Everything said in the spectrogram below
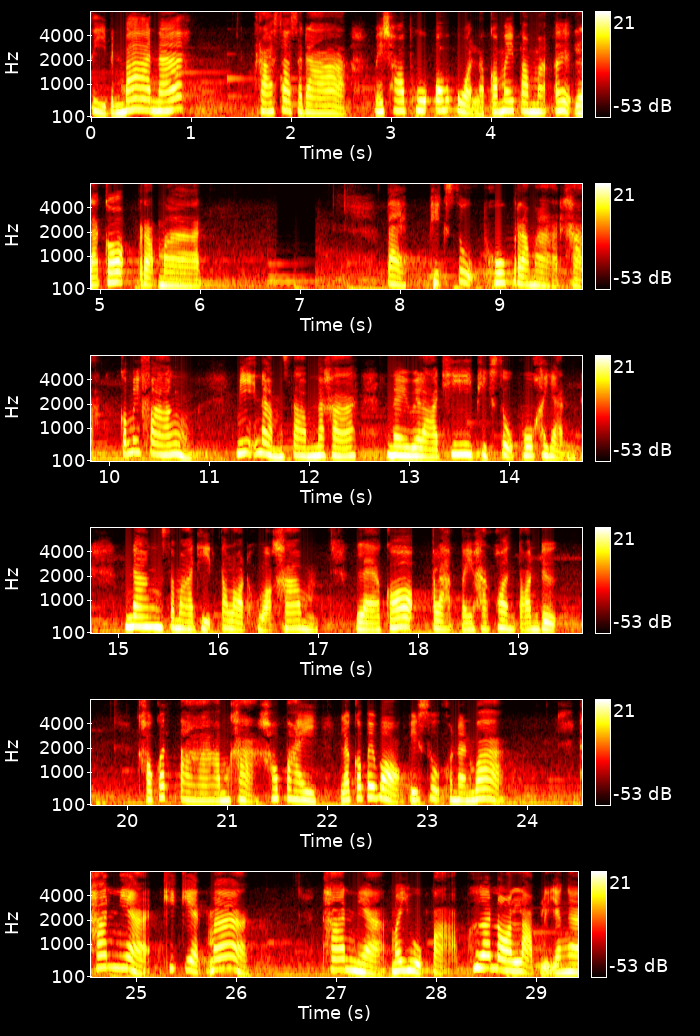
สี่เป็นบ้านนะ พระศาสดาไม่ชอบผู้โอ้อวดแล้วก็ไม่ประมาเอ้ยแล้วก็ประมาท แต่ภิกษุผู้ประมาทค่ะ ก็ไม่ฟังมิหนำซ้ำนะคะ ในเวลาที่ภิกษุผู้ขยัน นั่งสมาธิตลอดหัวค่ำแล้วก็กลับไปพักผ่อนตอนดึก เขาก็ตามค่ะ เข้าไปแล้วก็ไปบอกภิกษุคนนั้นว่า ท่านเนี่ยขี้เกียจมาก ท่านเนี่ยมาอยู่ป่าเพื่อนอนหลับหรือยังไง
